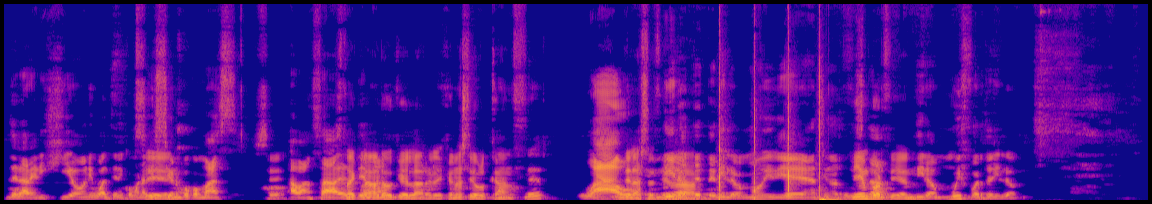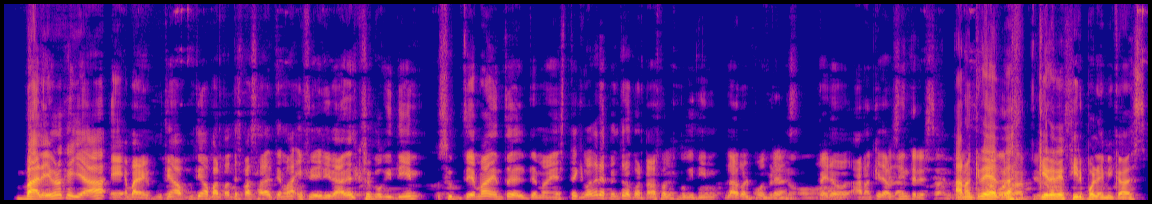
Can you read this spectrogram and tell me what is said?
de la religión, igual tiene como una Sí. visión un poco más Sí. avanzada del Está tema. claro que la religión ha sido el cáncer. wow, de la sociedad. Dilo, Tete, dilo, muy bien, así nos gusta. 100%. Dilo, muy fuerte, dilo. Vale, yo creo que ya. eh, vale, última, última parte antes de pasar al tema infidelidades, que es un poquitín subtema dentro del tema este, que igual de repente lo cortamos porque es un poquitín largo el podcast. no. Pero Aaron quiere Es hablar. interesante. Aaron quiere, quiere decir polémicas.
